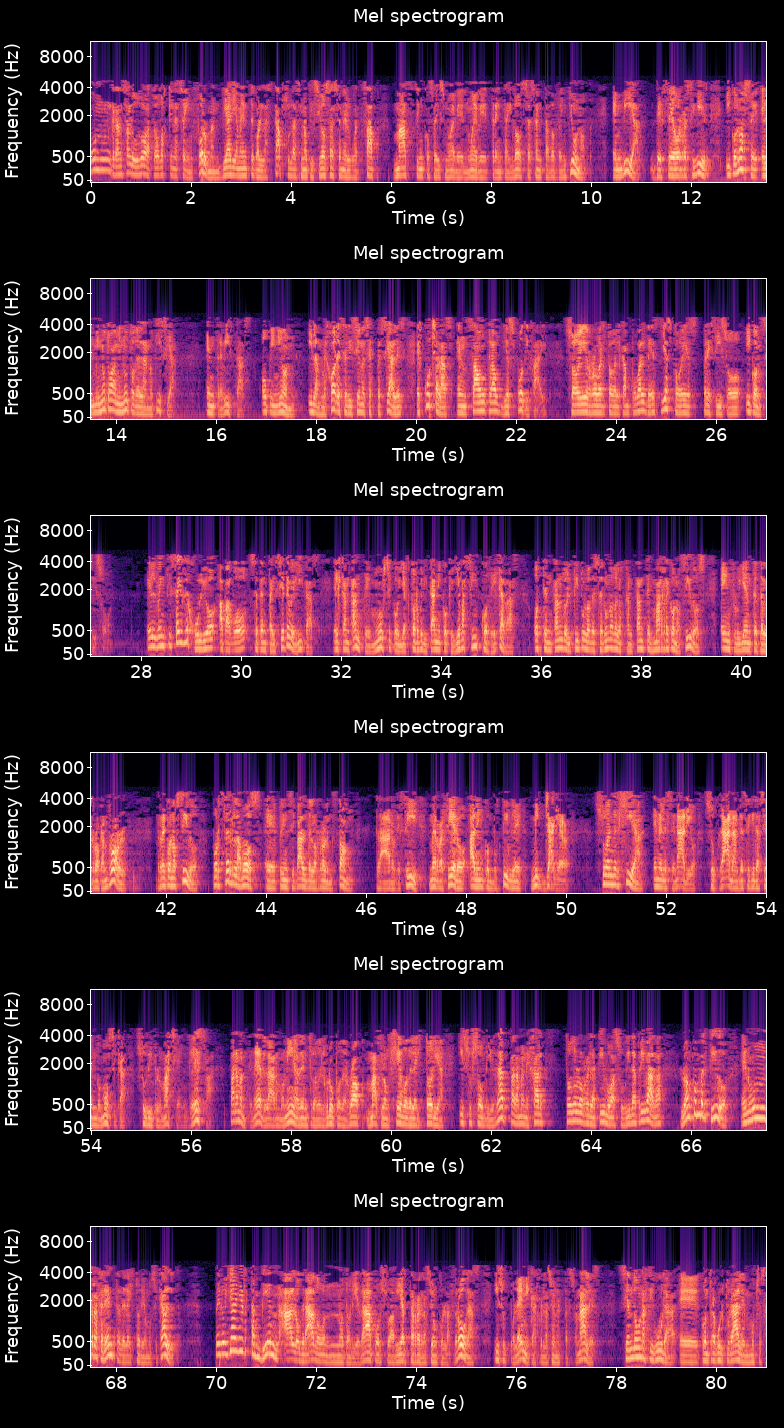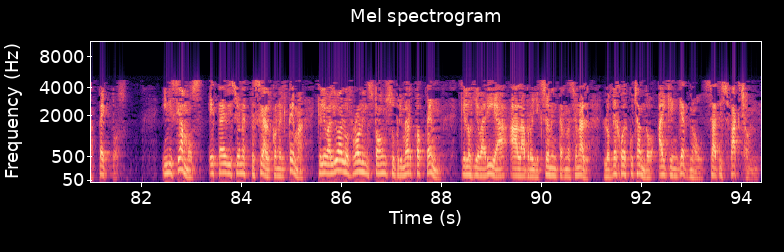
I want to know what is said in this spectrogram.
Un gran saludo a todos quienes se informan diariamente con las cápsulas noticiosas en el WhatsApp más 569-932-6221. Envía, deseo recibir y conoce el minuto a minuto de la noticia. Entrevistas, opinión y las mejores ediciones especiales, escúchalas en SoundCloud y Spotify. Soy Roberto del Campo Valdés y esto es Preciso y Conciso. El 26 de julio apagó 77 velitas el cantante, músico y actor británico que lleva cinco décadas ostentando el título de ser uno de los cantantes más reconocidos e influyentes del rock and roll. Reconocido por ser la voz eh, principal de los Rolling Stones. Claro que sí, me refiero al incombustible Mick Jagger. Su energía en el escenario, sus ganas de seguir haciendo música, su diplomacia inglesa, para mantener la armonía dentro del grupo de rock más longevo de la historia y su sobriedad para manejar todo lo relativo a su vida privada, lo han convertido en un referente de la historia musical. Pero Jagger también ha logrado notoriedad por su abierta relación con las drogas y sus polémicas relaciones personales, siendo una figura eh, contracultural en muchos aspectos. Iniciamos esta edición especial con el tema que le valió a los Rolling Stones su primer top ten, que los llevaría a la proyección internacional. Los dejo escuchando I Can Get No Satisfaction.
